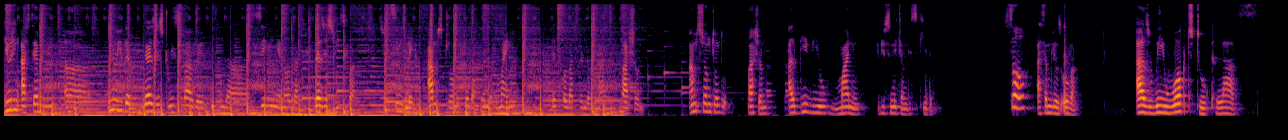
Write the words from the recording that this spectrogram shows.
during assembly, uh, you know, you get guys just whisper when people are singing and all that. Guys just whisper. So it seems like Armstrong told a friend of mine. Let's call that friend of mine Passion. Armstrong told Passion, "I'll give you money if you snitch on this kid." So assembly was over. As we walked to class,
